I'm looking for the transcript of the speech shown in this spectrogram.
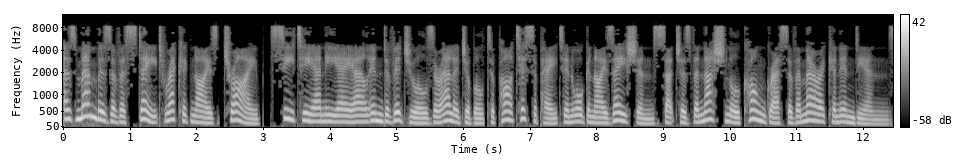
As members of a state-recognized tribe, CTNEAL individuals are eligible to participate in organizations such as the National Congress of American Indians.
